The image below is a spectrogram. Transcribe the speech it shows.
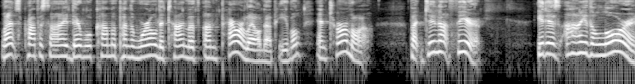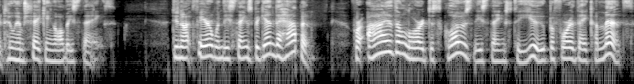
Lance prophesied there will come upon the world a time of unparalleled upheaval and turmoil. But do not fear. It is I, the Lord, who am shaking all these things. Do not fear when these things begin to happen, for I, the Lord, disclose these things to you before they commence,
